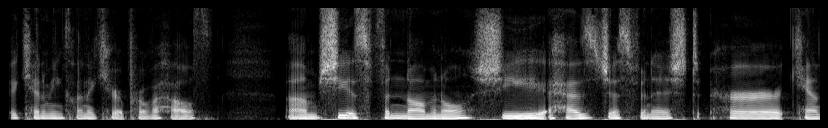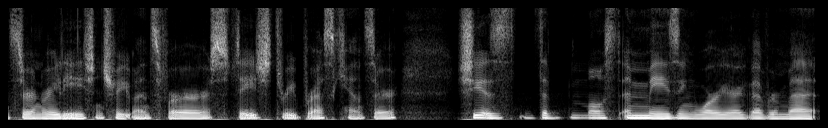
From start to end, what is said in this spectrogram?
a ketamine clinic here at Provo Health. Um, she is phenomenal. She has just finished her cancer and radiation treatments for stage three breast cancer. She is the most amazing warrior I've ever met.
